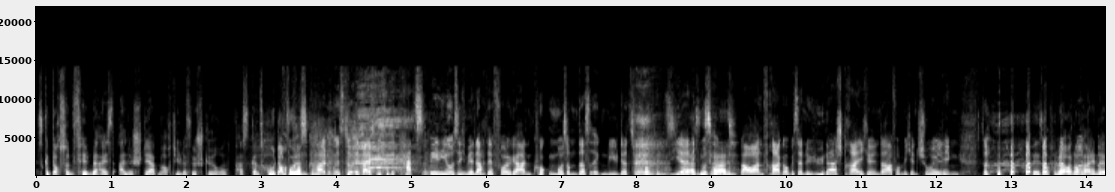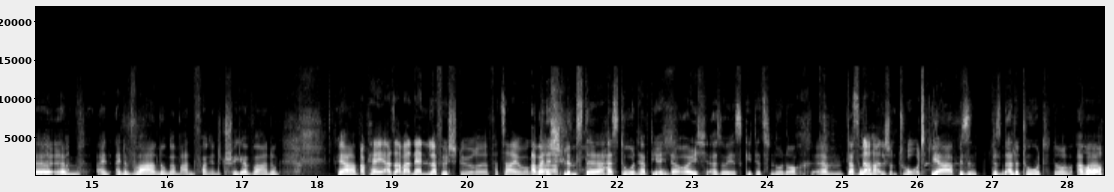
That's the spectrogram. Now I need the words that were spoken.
Es gibt auch so einen Film, der heißt Alle sterben, auch die Löffelstöre. Passt ganz gut. Ach Obwohl komm, Karl, du bist so, ich weiß, wie viele Katzenvideos ich mir nach der Folge angucken muss, um das irgendwie wieder zu kompensieren. Ja, ich muss hart. irgendeinen Bauern fragen, ob ich seine Hühner streicheln darf und mich entschuldigen. So. jetzt machen wir auch noch eine, ähm, ein, eine Warnung am Anfang, eine Triggerwarnung. Ja, Okay, also aber nein, Löffelstöre, Verzeihung. aber das Schlimmste hast du und habt ihr hinter euch. Also es geht jetzt nur noch ähm, Wir sind darum. da alle schon tot. Ja, wir sind, wir sind alle tot, ne? aber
